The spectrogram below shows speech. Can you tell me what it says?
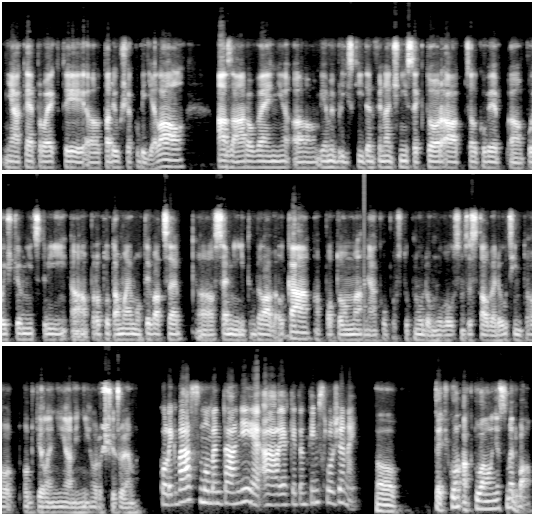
nějaké projekty tady už jakoby dělal a zároveň eh, je mi blízký ten finanční sektor a celkově eh, pojišťovnictví, a proto ta moje motivace eh, se mít byla velká a potom nějakou postupnou domluvou jsem se stal vedoucím toho oddělení a nyní ho rozšiřujeme. Kolik vás momentálně je a jak je ten tým složený? Teď aktuálně jsme dva.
